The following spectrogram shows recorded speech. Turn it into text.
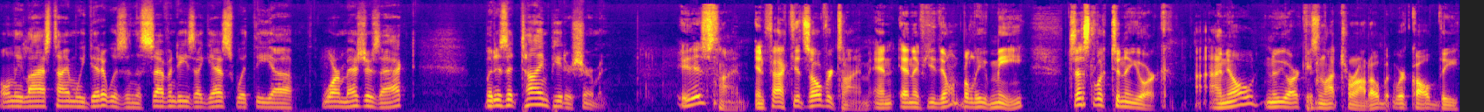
Only last time we did it was in the 70s, I guess, with the uh, War Measures Act. But is it time, Peter Shurman? It is time. In fact, it's overtime. And and if you don't believe me, just look to New York. I know New York is not Toronto, but we're called the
